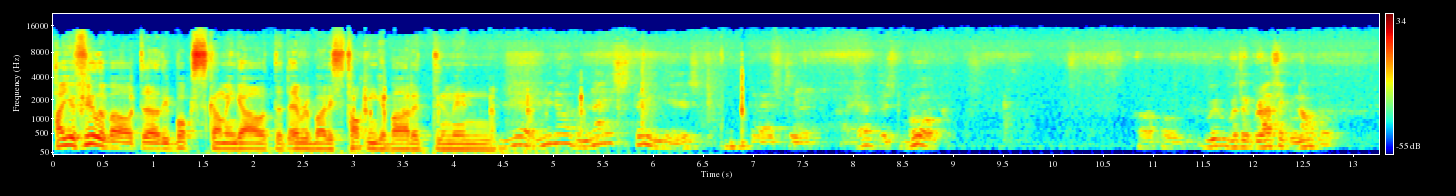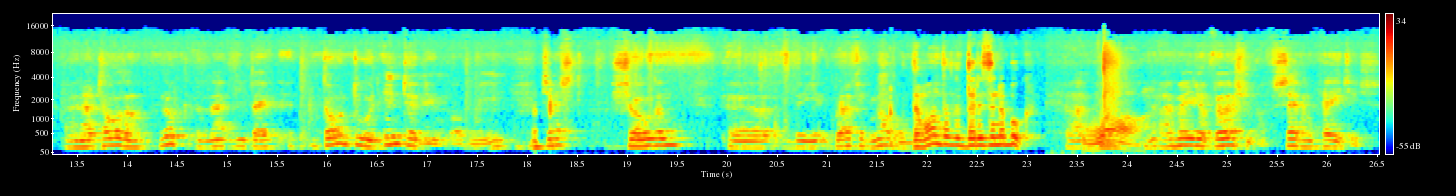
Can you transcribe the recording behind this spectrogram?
How you feel about uh, the books coming out that everybody's talking about it? I mean, yeah, you know the nice thing is that uh, I have this book uh, uh with a graphic novel, and I told them, look, don't do an interview of me, just show them uh, the graphic novel. The one that, that is in a book. Uh, wow. I made a version of seven pages.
